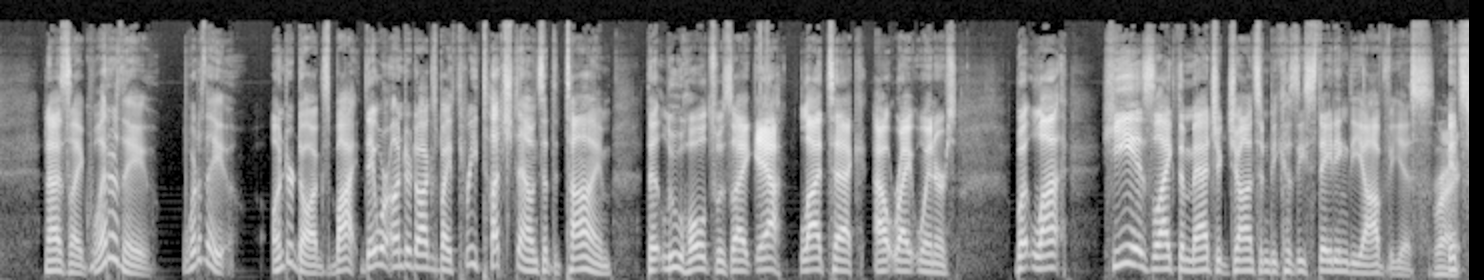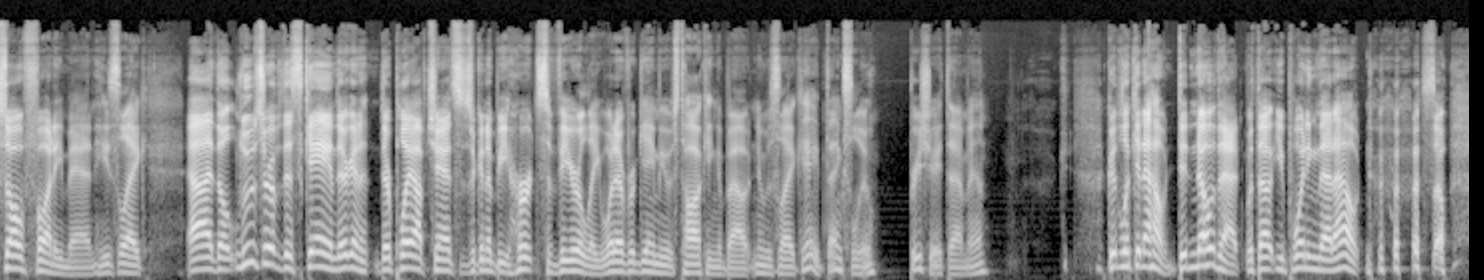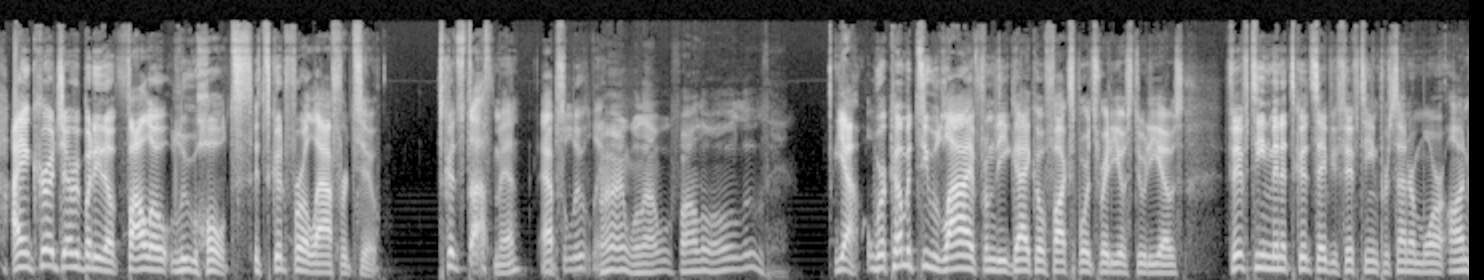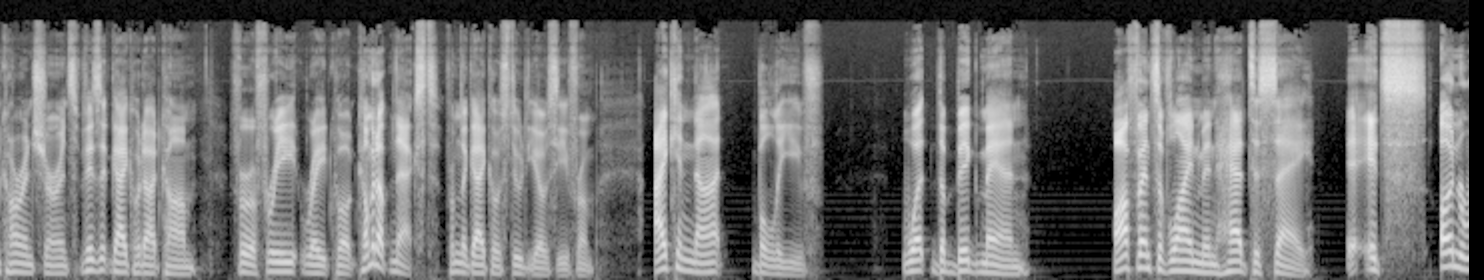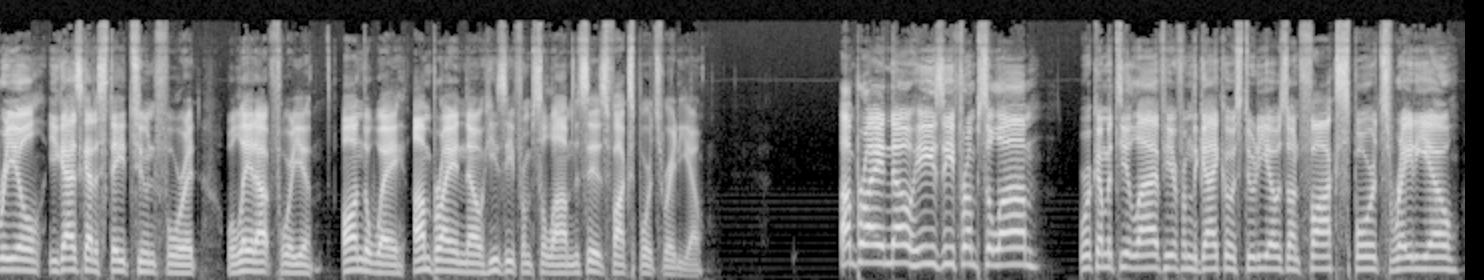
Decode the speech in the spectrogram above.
And I was like, what are they what are they underdogs by? They were underdogs by 3 touchdowns at the time that Lou Holtz was like, yeah, La Tech outright winners. But La he is like the Magic Johnson because he's stating the obvious. Right. It's so funny, man. He's like, uh, the loser of this game, they're gonna their playoff chances are gonna be hurt severely. Whatever game he was talking about, and it was like, hey, thanks, Lou. Appreciate that, man. Good looking out. Didn't know that without you pointing that out. so I encourage everybody to follow Lou Holtz. It's good for a laugh or two. It's good stuff, man. Absolutely. All right, well, I will follow old Lou then. Yeah, we're coming to you live from the Geico Fox Sports Radio studios. 15 minutes could save you 15% or more on car insurance. Visit geico.com for a free rate quote. Coming up next from the Geico studios, Ephraim, I cannot believe what the big man, offensive lineman, had to say. It's unreal. You guys got to stay tuned for it. We'll lay it out for you on the way. I'm Brian Noe. He's E from Salam. This is Fox Sports Radio. I'm Brian Noe. He's E from Salam. We're coming to you live here from the Geico Studios on Fox Sports Radio.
